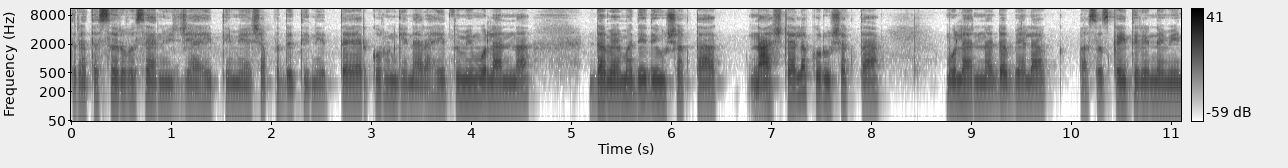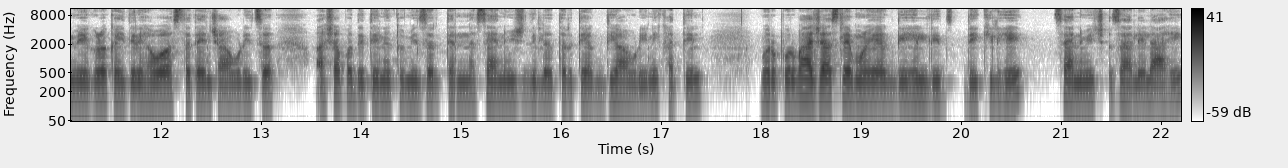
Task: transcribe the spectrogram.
तर आता सर्व सँडविच जे आहेत ते मी अशा पद्धतीने तयार करून घेणार आहे. तुम्ही मुलांना डब्यामध्ये देऊ शकता नाश्त्याला करू शकता. मुलांना डब्याला असंच काहीतरी नवीन वेगळं काहीतरी हवं असतं त्यांच्या आवडीचं. अशा पद्धतीने तुम्ही जर त्यांना सँडविच दिलं तर ते अगदी आवडीने खातील. भरपूर भाज्या असल्यामुळे अगदी हेल्दी देखील हे सँडविच झालेलं आहे.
